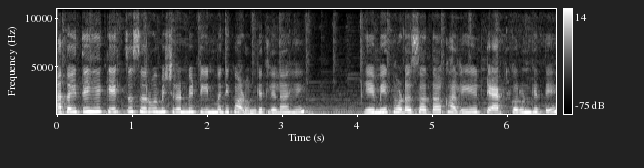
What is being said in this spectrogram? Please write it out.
आता इथे हे केकचं सर्व मिश्रण मी टीनमध्ये काढून घेतलेलं आहे. हे मी थोडंसं आता खाली टॅप करून घेते.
